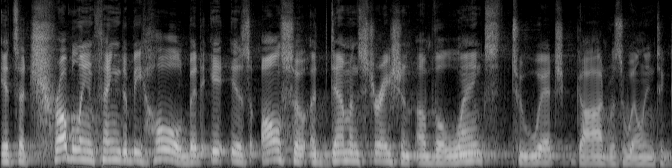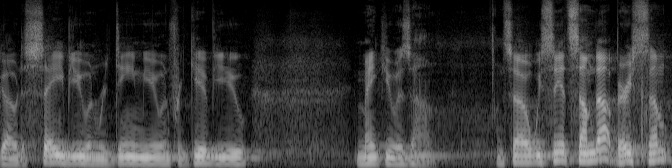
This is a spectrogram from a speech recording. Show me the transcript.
It's a troubling thing to behold, but it is also a demonstration of the lengths to which God was willing to go to save you and redeem you and forgive you, and make you his own. And so we see it summed up very sim-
